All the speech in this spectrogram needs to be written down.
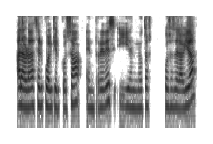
a la hora de hacer cualquier cosa en redes y en otras cosas de la vida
